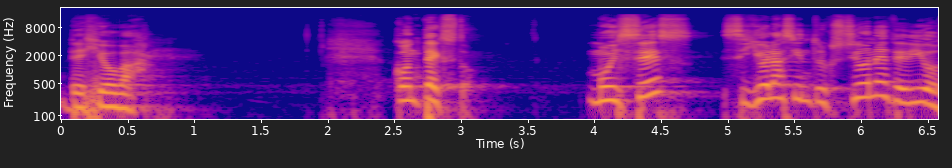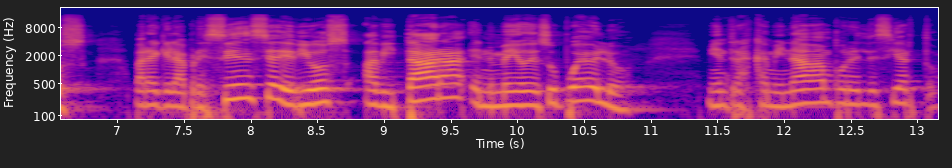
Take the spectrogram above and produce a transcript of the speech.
de Jehová. Contexto. Moisés siguió las instrucciones de Dios para que la presencia de Dios habitara en medio de su pueblo mientras caminaban por el desierto.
